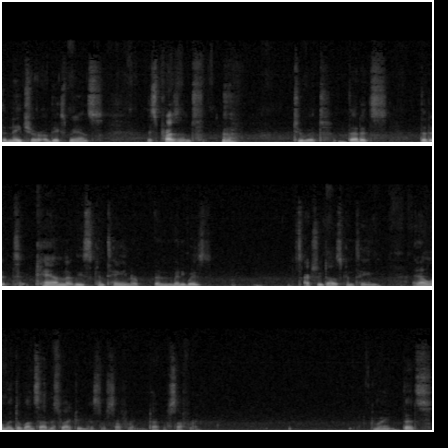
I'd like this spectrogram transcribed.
the nature of the experience is present to it that it's that it can at least contain, or in many ways, actually does contain an element of unsatisfactoriness or suffering, type of suffering. Right? That's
